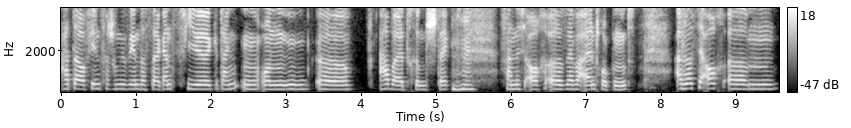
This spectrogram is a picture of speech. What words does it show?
hat da auf jeden Fall schon gesehen, dass da ganz viel Gedanken und äh, Arbeit drin steckt. Mhm. Fand ich auch äh, sehr beeindruckend. Aber du hast ja auch, ähm,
